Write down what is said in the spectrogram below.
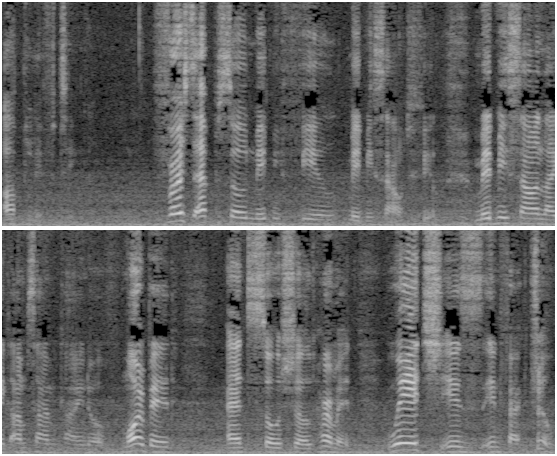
uplifting. First episode made me feel, made me sound, feel, made me sound like I'm some kind of morbid antisocial hermit, which is in fact true.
